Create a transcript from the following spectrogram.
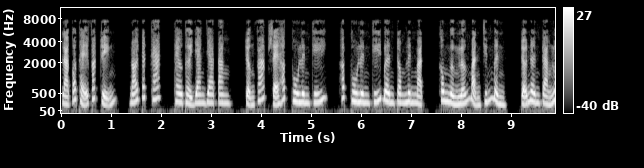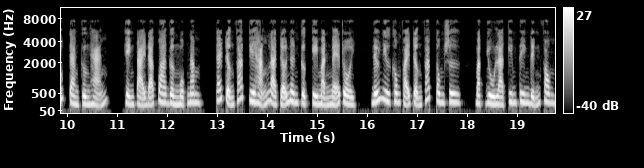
là có thể phát triển, nói cách khác, theo thời gian gia tăng, trận pháp sẽ hấp thu linh khí, hấp thu linh khí bên trong linh mạch, không ngừng lớn mạnh chính mình, trở nên càng lúc càng cường hãn. Hiện tại đã qua gần một năm, cái trận pháp kia hẳn là trở nên cực kỳ mạnh mẽ rồi, nếu như không phải trận pháp tông sư, mặc dù là kim tiên đỉnh phong,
